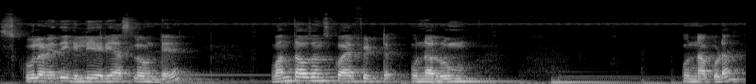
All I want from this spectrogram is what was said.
స్కూల్ అనేది హిల్లీ ఏరియాస్లో ఉంటే వన్ థౌజండ్ స్క్వేర్ ఫీట్ ఉన్న రూమ్ ఉన్నా కూడా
